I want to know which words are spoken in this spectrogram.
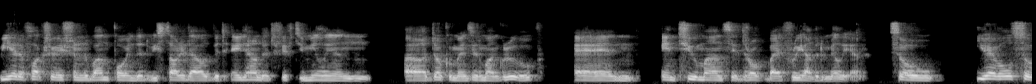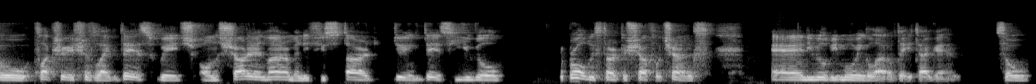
We had a fluctuation at one point that we started out with 850 million uh, documents in one group and in two months it dropped by 300 million. So you have also fluctuations like this, which on sharded environment, if you start doing this, you will probably start to shuffle chunks and you will be moving a lot of data again. So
